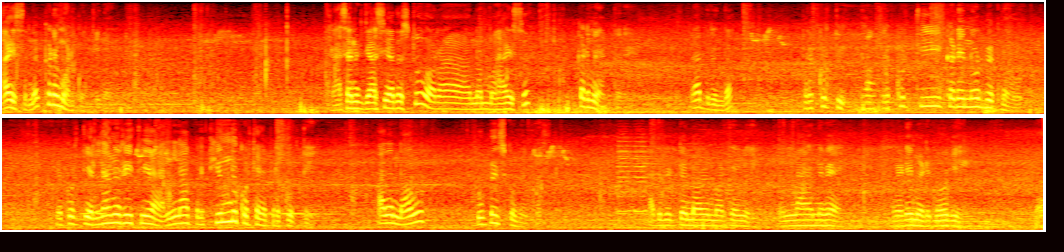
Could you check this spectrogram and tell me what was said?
ಆಯಸ್ಸನ್ನು ಕಡಿಮೆ ಮಾಡ್ಕೊತೀವಿ ನಾವು. ರಾಸಾಯನಿಕ ಜಾಸ್ತಿ ಆದಷ್ಟು ಅವರ ನಮ್ಮ ಆಯಸ್ಸು ಕಡಿಮೆ ಆಗ್ತದೆ. ಆದ್ದರಿಂದ ಪ್ರಕೃತಿ ಆ ಪ್ರಕೃತಿ ಕಡೆ ನೋಡಬೇಕು ನಾವು. ಪ್ರಕೃತಿ ಎಲ್ಲನೂ ರೀತಿಯ ಎಲ್ಲ ಪ್ರತಿಯೊಂದು ಕೊಡ್ತಾರೆ ಪ್ರಕೃತಿ. ಅದನ್ನು ನಾವು ಉಪಯೋಗಿಸ್ಕೋಬೇಕು ಅದು ಬಿಟ್ಟು ನಾವೇನು ಮಾಡ್ತೇವೆ? ಎಲ್ಲನೂ ರೆಡಿಮೇಡ್ಗೆ ಹೋಗಿ ಆ,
